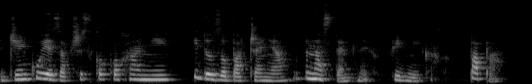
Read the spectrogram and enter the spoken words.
Dziękuję za wszystko, kochani, i do zobaczenia w następnych filmikach. Pa, pa.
